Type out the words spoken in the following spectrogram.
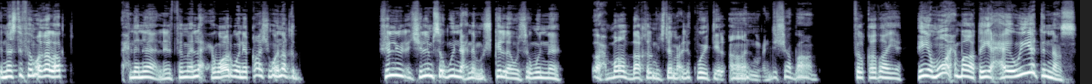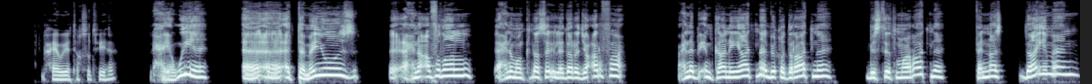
الناس تفهمها غلط. إحنا لا نفهمها لا حوار ونقاش ونقد شو اللي شو اللي مسوي لنا إحنا مشكلة ويسوي لنا أحباط داخل المجتمع الكويتي الآن وعند الشباب. في القضايا. هي مو إحباط هي حيوية الناس. الحيوية تقصد فيها؟ الحيوية التميز إحنا أفضل إحنا ممكن نصل إلى درجة أرفع. إحنا بإمكانياتنا بقدراتنا باستثماراتنا. فالناس دائما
